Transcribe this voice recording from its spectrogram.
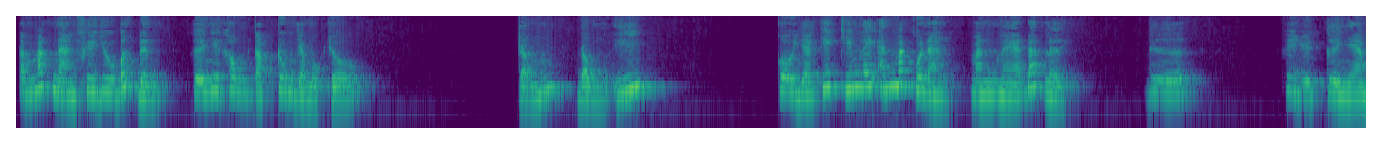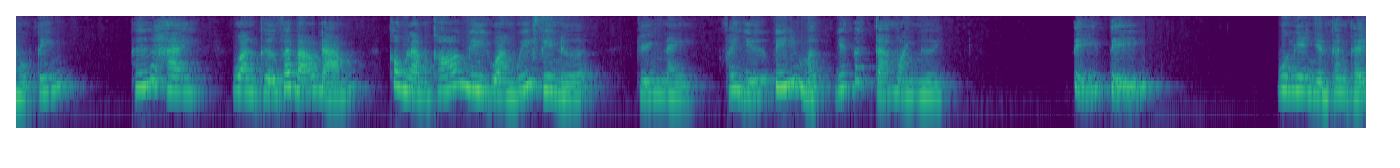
Tầm mắt nàng phiêu du bất định, tự như không tập trung vào một chỗ. Trẫm đồng ý. Cô giả kiết chiếm lấy ánh mắt của nàng, mạnh mẽ đáp lời. Được. Phi Duyệt cười nhẹ một tiếng. Thứ hai, Hoàng thượng phải bảo đảm, không làm khó nghi Hoàng Quý Phi nữa. Chuyện này phải giữ bí mật với tất cả mọi người. Tỷ. Quân nghi nhìn thân thể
